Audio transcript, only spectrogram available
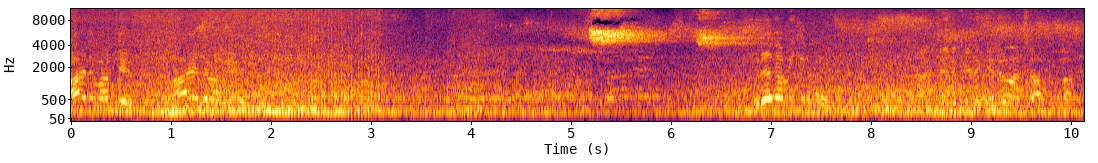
Haydi bakayım. Haydi bakayım. Buraya da mı girmeyin? Tehlikeli geliyorlar çarpıyorlar.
